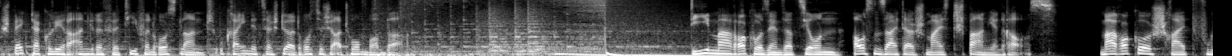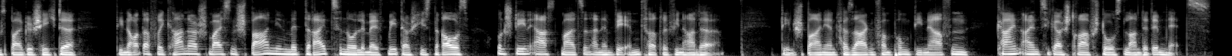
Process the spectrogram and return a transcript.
Spektakuläre Angriffe tief in Russland. Ukraine zerstört russische Atombomber. Die Marokko-Sensation. Außenseiter schmeißt Spanien raus. Marokko schreibt Fußballgeschichte. Die Nordafrikaner schmeißen Spanien mit 13-0 im Elfmeterschießen raus und stehen erstmals in einem WM-Viertelfinale. Den Spaniern versagen vom Punkt die Nerven. Kein einziger Strafstoß landet im Netz.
